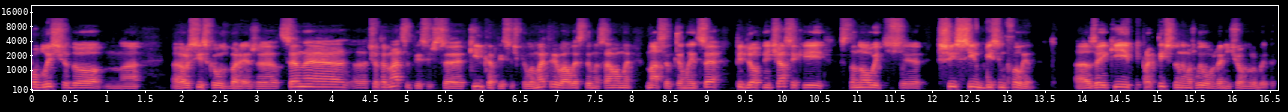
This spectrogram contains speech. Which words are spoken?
поближче до е, російського узбережжя. Це не е, 14 тисяч, це кілька тисяч кілометрів, але з тими самими наслідками. І це підльотний час, який становить е, 6, 7, 8 хвилин. е, За які практично неможливо вже нічого зробити,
